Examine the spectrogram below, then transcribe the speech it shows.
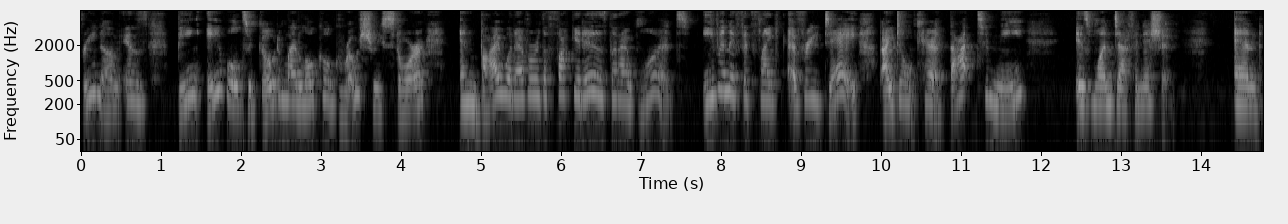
freedom is being able to go to my local grocery store and buy whatever the fuck it is that I want. Even if it's like every day, I don't care. That to me is one definition. And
